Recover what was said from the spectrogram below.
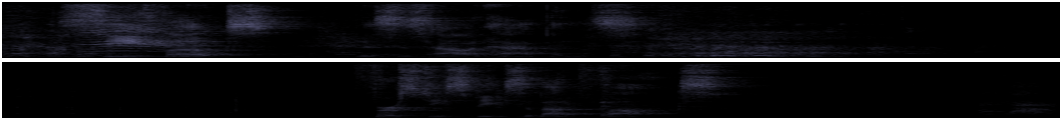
See, folks, this is how it happens. First, he speaks about a fox. A duck?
